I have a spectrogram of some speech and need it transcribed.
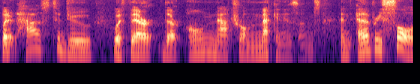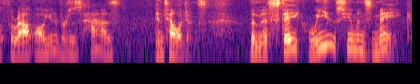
but it has to do with their, their own natural mechanisms. And every soul throughout all universes has intelligence. The mistake we as humans make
